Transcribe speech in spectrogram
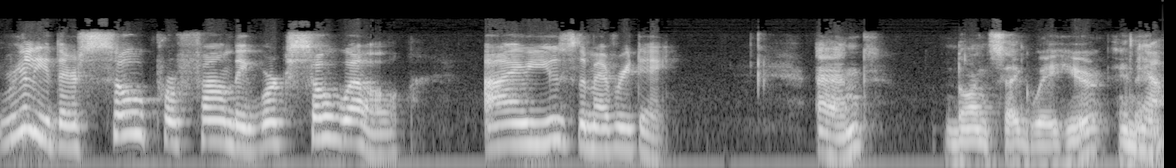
really they're so profound they work so well i use them every day and non-segue here in yeah.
